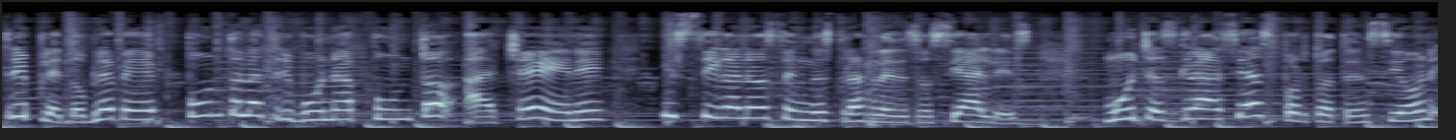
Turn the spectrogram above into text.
www.latribuna.hn y síganos en nuestras redes sociales. Muchas gracias por tu atención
